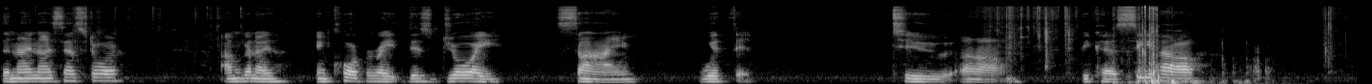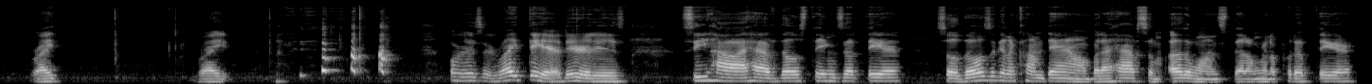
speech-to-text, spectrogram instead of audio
the 99 cent store, I'm going to incorporate this joy sign with it to, um, because see how, right, right, or is it right there? There it is. See how I have those things up there? So those are going to come down, but I have some other ones that I'm going to put up there.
